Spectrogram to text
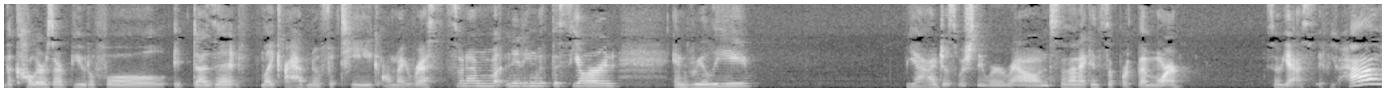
the colors are beautiful. It doesn't, like I have no fatigue on my wrists when I'm knitting with this yarn. And really, yeah, I just wish they were around so that I can support them more. So yes, if you have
